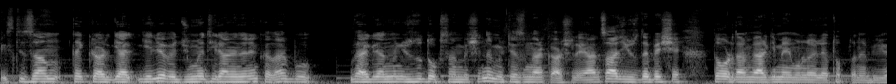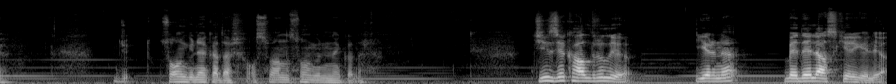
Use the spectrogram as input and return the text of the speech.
iltizam tekrar gel, geliyor ve Cumhuriyet ilan edene kadar bu vergilenmenin %95'ini de mültezimler karşılıyor. Yani sadece %5'i doğrudan vergi memurlarıyla toplanabiliyor. Son güne kadar, Osmanlı son gününe kadar. Cizye kaldırılıyor. Yerine bedeli askeri geliyor.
